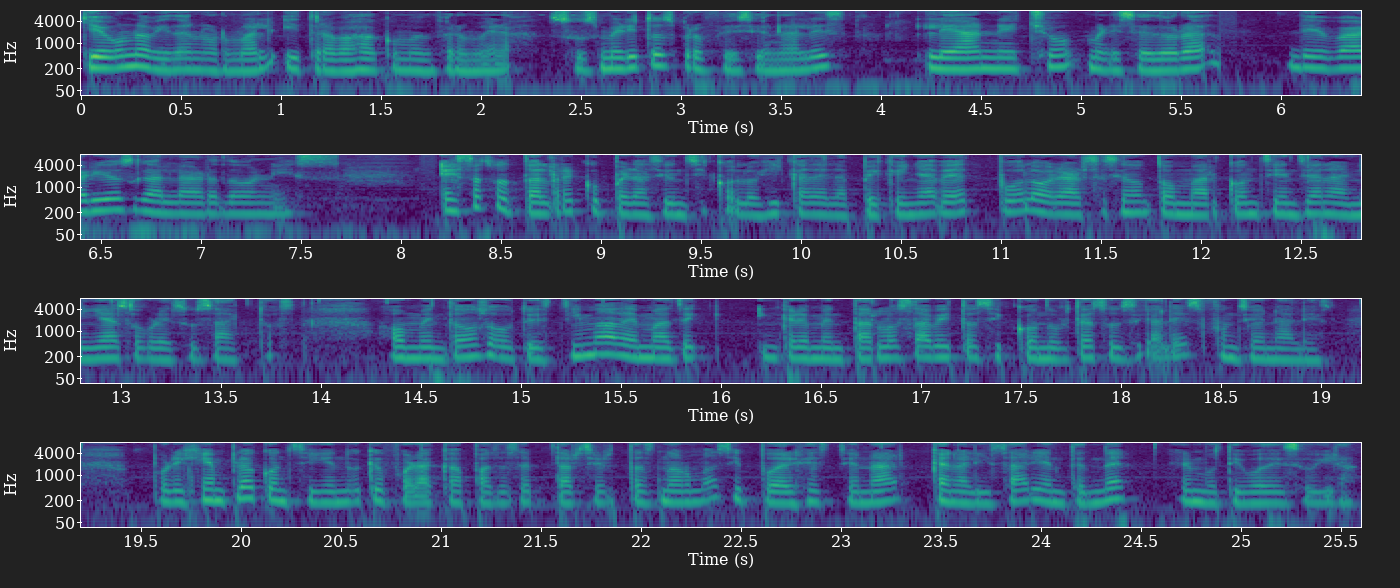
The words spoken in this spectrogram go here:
lleva una vida normal y trabaja como enfermera. Sus méritos profesionales le han hecho merecedora de varios galardones. Esta total recuperación psicológica de la pequeña Beth pudo lograrse haciendo tomar conciencia a la niña sobre sus actos, aumentando su autoestima además de incrementar los hábitos y conductas sociales funcionales, por ejemplo consiguiendo que fuera capaz de aceptar ciertas normas y poder gestionar, canalizar y entender el motivo de su ira.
